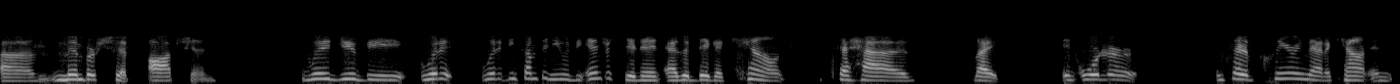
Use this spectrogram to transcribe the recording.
um, membership option, would you be would it would it be something you would be interested in as a big account to have like in order instead of clearing that account and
